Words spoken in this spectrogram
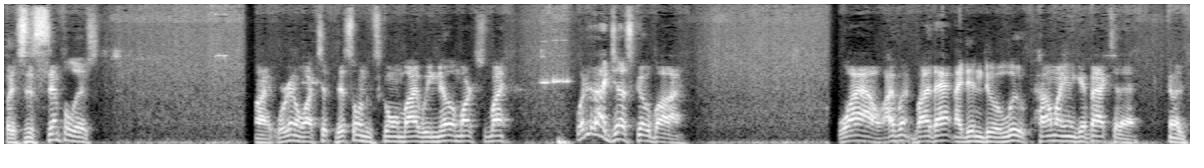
But it's as simple as, all right, we're going to watch it. This one's going by. We know Mark's by. What did I just go by? Wow, I went by that and I didn't do a loop. How am I going to get back to that? Going to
